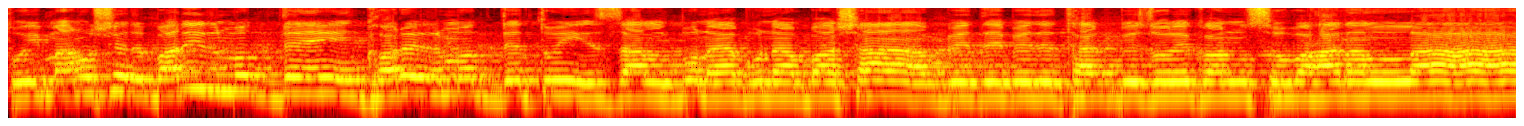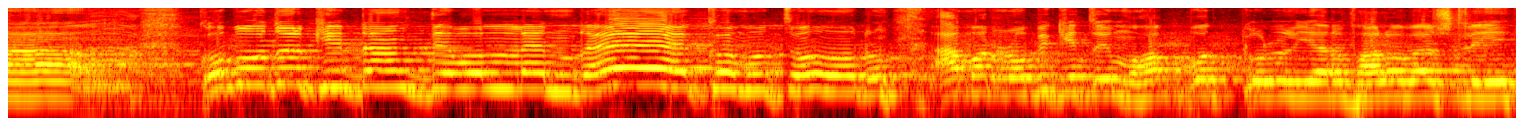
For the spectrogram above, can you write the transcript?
তুই মানুষের বাড়ির মধ্যে, ঘরের মধ্যে তুই জাল বোনা বোনা বাসা বেঁধে বেঁধে থাকবি জোরে কন সুবাহান আল্লাহ কবুতর কি ডাক দিয়ে বললেন, রে কবুতর আমার নবীকে তুই মহাব্বত করলি আর ভালোবাসলি?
